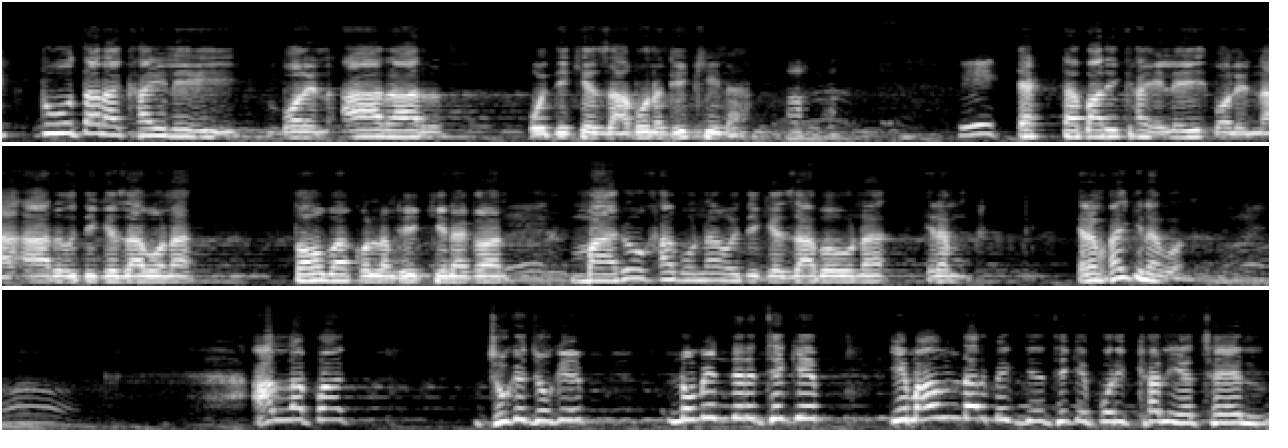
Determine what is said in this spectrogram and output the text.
একটু তারা খাইলেই বলেন, আর আর, ওদিকে যাব না, ঠিকই না। একটা বাড়ি খাইলেই বলে, না, আর ওইদিকে যাব না। তবা করলাম ঠিক কিনা? কর মারও খাব না ওইদিকে যাব না। এরম এরম হয় কিনা বল আল্লাহ পাক যুগে যুগে নবীনদের থেকে, ইমানদার ব্যক্তিদের থেকে পরীক্ষা নিয়েছেন।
